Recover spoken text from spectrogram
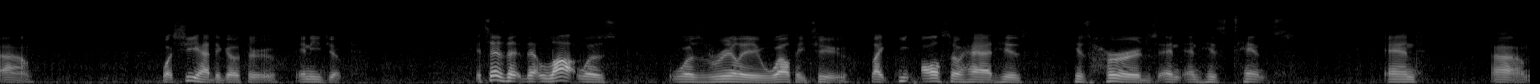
um, what she had to go through in Egypt. It says that, that Lot was, was really wealthy too. Like he also had his, his herds and, and his tents. And um,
